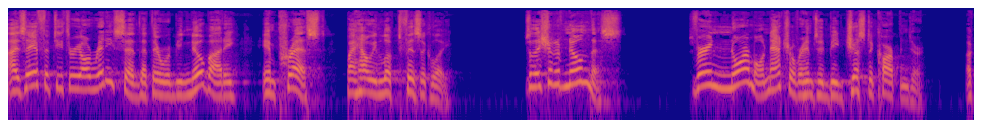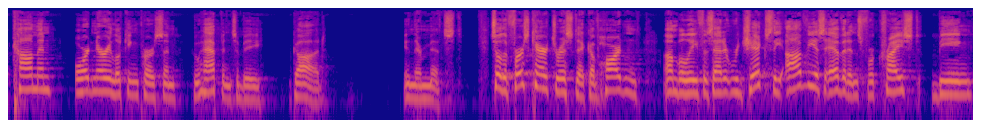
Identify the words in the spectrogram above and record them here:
Isaiah 53 already said that there would be nobody impressed by how he looked physically. So they should have known this. It's very normal natural for him to be just a carpenter, a common, ordinary looking person who happened to be God in their midst. So the first characteristic of hardened unbelief is that it rejects the obvious evidence for Christ being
